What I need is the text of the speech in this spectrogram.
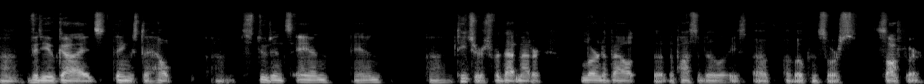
uh, video guides things to help um, students and and um, teachers for that matter learn about the, the possibilities of, of open source software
